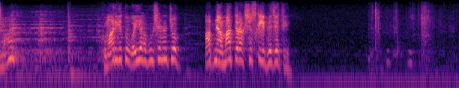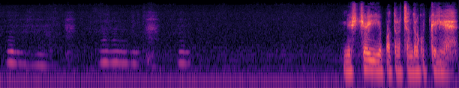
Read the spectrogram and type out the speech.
कुमार कुमार, ये तो वही आभूषण है जो आपने अमात्य राक्षस के लिए भेजे थे। निश्चय ये पत्र चंद्रगुप्त के लिए है।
